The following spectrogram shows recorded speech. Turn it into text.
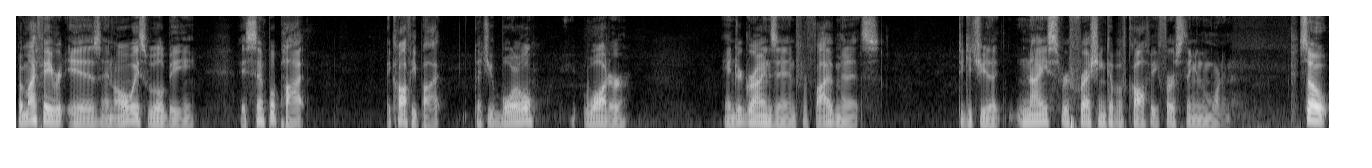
But my favorite is and always will be a simple pot, a coffee pot that you boil water and your grinds in for five minutes to get you that nice, refreshing cup of coffee first thing in the morning. So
